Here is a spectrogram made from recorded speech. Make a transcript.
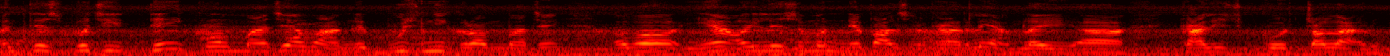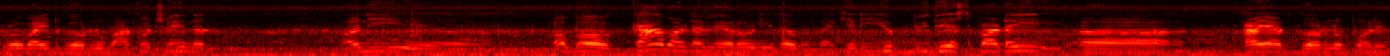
अनि त्यसपछि त्यही क्रममा चाहिँ अब हामीले बुझ्ने क्रममा चाहिँ अब यहाँ अहिलेसम्म नेपाल सरकारले हामीलाई कालिजको चल्लाहरू प्रोभाइड गर्नु भएको छैन। अनि अब कहाँबाट लिएर आउने त भन्दाखेरि यो विदेशबाटै आयात गर्नु पऱ्यो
